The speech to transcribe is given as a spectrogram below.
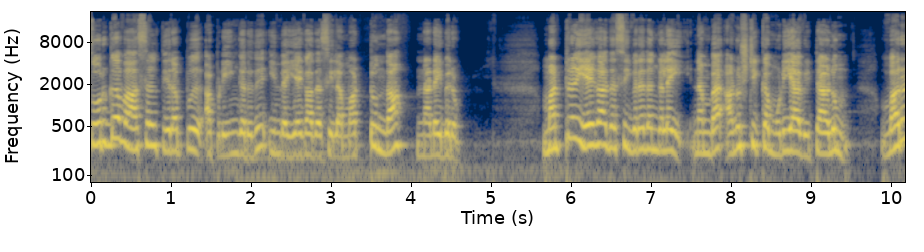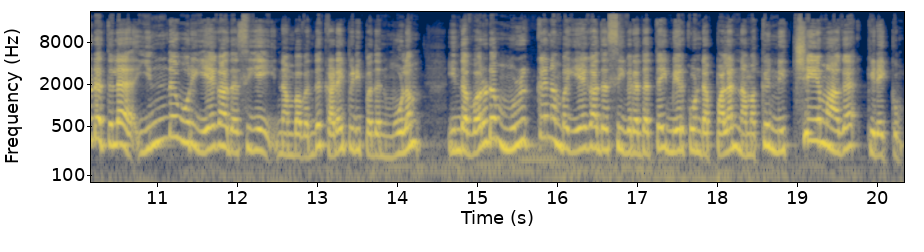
சொர்க்கவாசல் திறப்பு அப்படிங்கிறது இந்த ஏகாதசியில மட்டும்தான் நடைபெறும். மற்ற ஏகாதசி விரதங்களை நம்ம அனுஷ்டிக்க முடியாவிட்டாலும் வருடத்துல இந்த ஒரு ஏகாதசியை நம்ம வந்து கடைபிடிப்பதன் மூலம் இந்த வருடம் முழுக்க நம்ம ஏகாதசி விரதத்தை மேற்கொண்ட பலன் நமக்கு நிச்சயமாக கிடைக்கும்.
